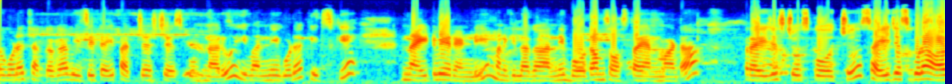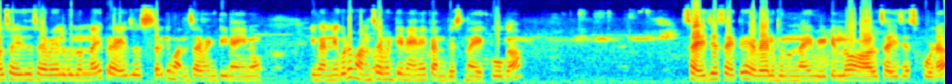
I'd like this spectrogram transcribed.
అందరూ కూడా చక్కగా విజిట్ అయ్యి పర్చేస్ చేసుకుంటున్నారు. ఇవన్నీ కూడా కిడ్స్కి నైట్ వేర్ అండి. మనకి ఇలాగా అన్ని బోటమ్స్ వస్తాయి అన్నమాట ప్రైజెస్ చూసుకోవచ్చు. సైజెస్ కూడా ఆల్ సైజెస్ అవైలబుల్ ఉన్నాయి. ప్రైజ్ వచ్చేసరికి వన్ సెవెంటీ నైన్ ఇవన్నీ కూడా వన్ సెవెంటీ నైనే కనిపిస్తున్నాయి ఎక్కువగా. సైజెస్ అయితే అవైలబుల్ ఉన్నాయి. వీటిల్లో ఆల్ సైజెస్ కూడా.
